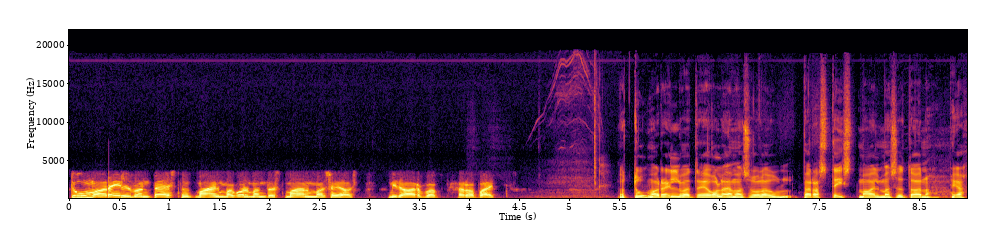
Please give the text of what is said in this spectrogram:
tuumarelv on päästnud maailma kolmandast maailmasõjast, mida arvab härra Paet? No tuumarelvade olemasolul pärast teist maailmasõda, noh jah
